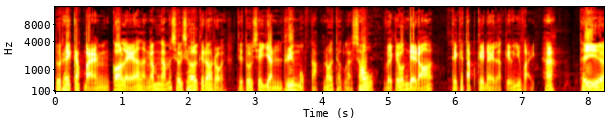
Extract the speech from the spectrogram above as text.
Tôi thấy các bạn có lẽ là ngấm ngấm sơ sơ cái đó rồi. Thì tôi sẽ dành riêng một tập nói thật là sâu về cái vấn đề đó. Thì cái tập kỳ này là kiểu như vậy ha. Thì uh,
